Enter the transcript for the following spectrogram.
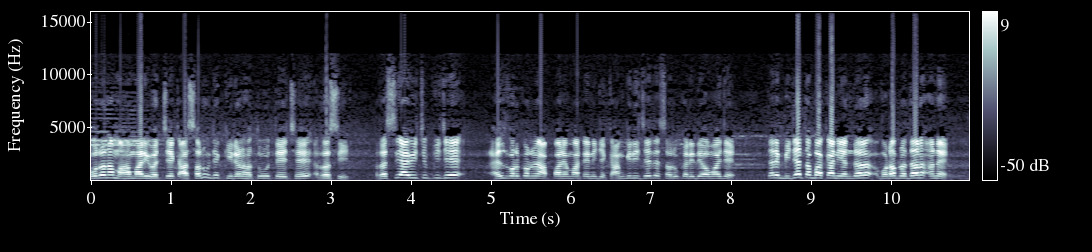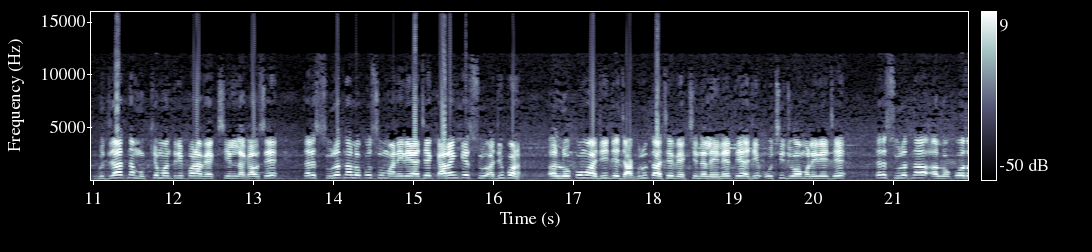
કોરોના મહામારી વચ્ચે એક આશાનું જે કિરણ હતું તે છે રસી. રસી આવી ચૂકી છે હેલ્થ વર્કરોને આપવાને માટેની જે કામગીરી છે તે શરૂ કરી દેવામાં આવી છે. ત્યારે બીજા તબક્કાની અંદર વડાપ્રધાન અને ગુજરાતના મુખ્યમંત્રી પણ આ વેક્સિન લગાવશે. ત્યારે સુરતના લોકો શું માની રહ્યા છે? કારણ કે હજુ પણ લોકોમાં હજી જે જાગૃતતા છે વેક્સિનને લઈને તે હજી ઓછી જોવા મળી રહી છે. ત્યારે સુરતના લોકો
